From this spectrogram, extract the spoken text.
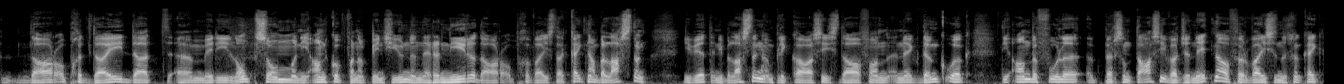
daarop gedui dat ehm um, met die lompsom en die aankoop van 'n pensioen en reniere daarop gewys dat kyk na belasting. Jy weet, en die belastingimplikasies daarvan en ek dink ook die aanbevole persentasie wat jy net na verwys en gaan kyk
